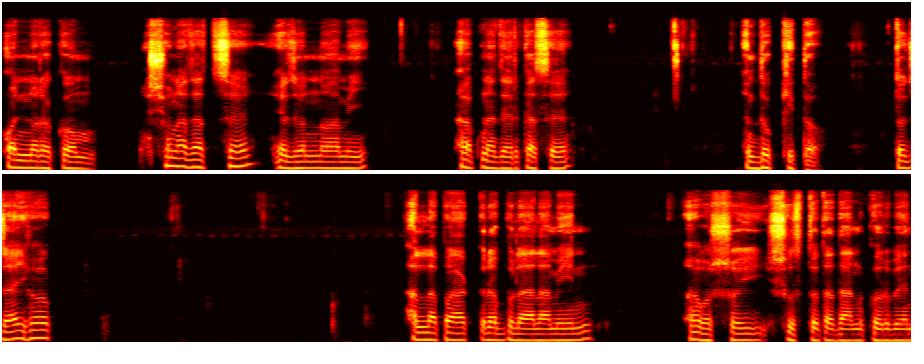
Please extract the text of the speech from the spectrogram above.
অন্যরকম শোনা যাচ্ছে, এজন্য আমি আপনাদের কাছে দুঃখিত। তো যাই হোক, আল্লাহ পাক রব্বুল আলামিন অবশ্যই সুস্থতা দান করবেন,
